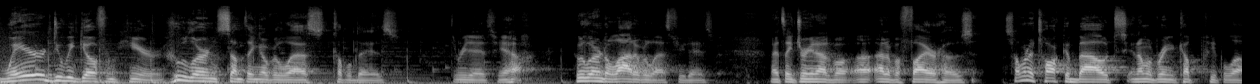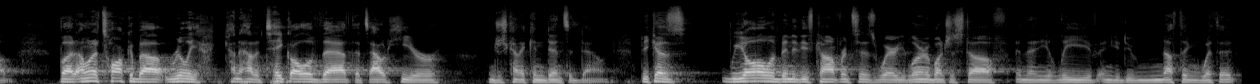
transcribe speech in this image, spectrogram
Where do we go from here? Who learned something over the last couple days? Three days, yeah. Who learned a lot over the last few days? It's like drinking out of a, uh, out of a fire hose. So I want to talk about, and I'm going to bring a couple people up, but I want to talk about really kind of how to take all of that that's out here and just kind of condense it down. Because we all have been to these conferences where you learn a bunch of stuff and then you leave and you do nothing with it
